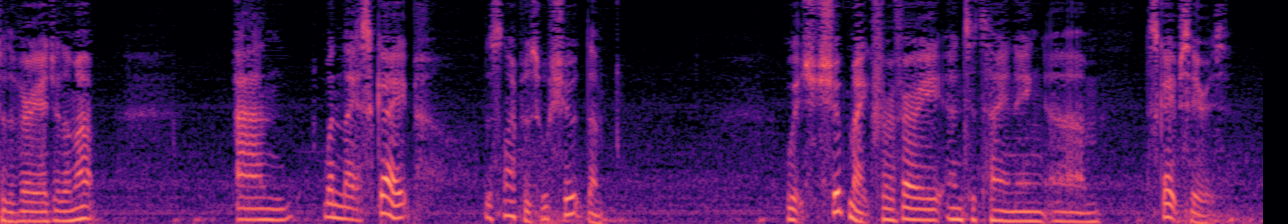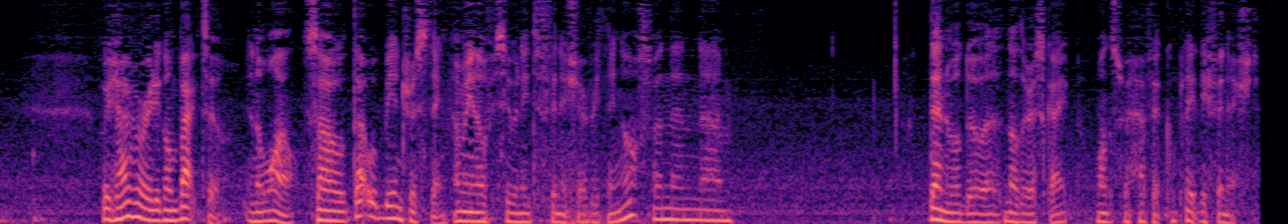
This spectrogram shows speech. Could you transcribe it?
to the very edge of the map. And when they escape, the snipers will shoot them. Which should make for a very entertaining um, escape series. Which I haven't really gone back to in a while. So that would be interesting. I mean, obviously we need to finish everything off and then... Um, then we'll do another escape once we have it completely finished.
